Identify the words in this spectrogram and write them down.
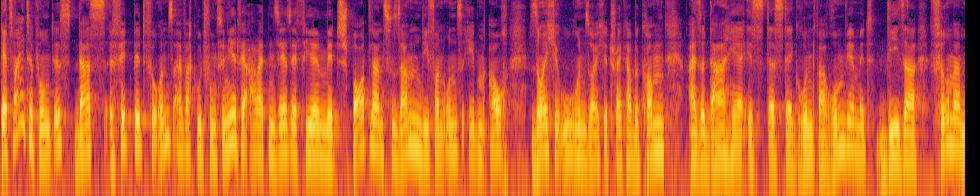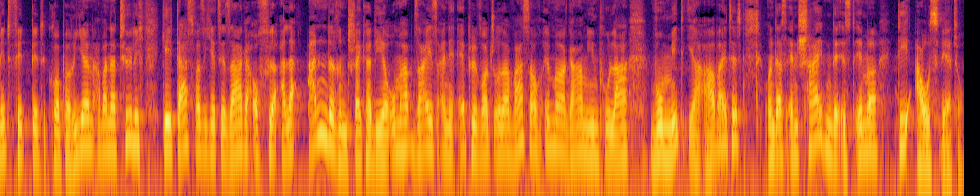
Der zweite Punkt ist, dass Fitbit für uns einfach gut funktioniert. Wir arbeiten sehr, sehr viel mit Sportlern zusammen, die von uns eben auch solche Uhren, solche Tracker bekommen. Also daher ist das der Grund, warum wir mit dieser Firma, mit Fitbit kooperieren. Aber natürlich gilt das, was ich jetzt hier sage, auch für alle anderen Tracker, die ihr umhabt, sei es eine Apple Watch oder was auch immer, Garmin, Polar, womit ihr arbeitet. Und das Entscheidende ist immer die Auswertung.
